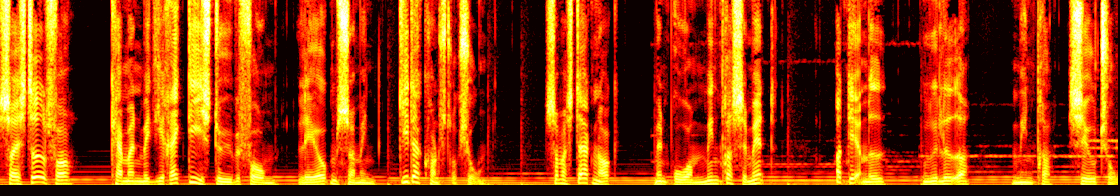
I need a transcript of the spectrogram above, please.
så i stedet for kan man med de rigtige støbeform lave dem som en gitterkonstruktion, som er stærk nok, men bruger mindre cement og dermed udleder mindre CO2.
